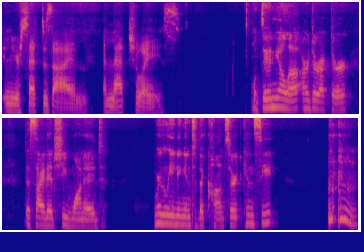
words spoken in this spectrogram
in your set design and that choice. Well, Daniela, our director, decided she wanted, we're leaning into the concert conceit.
